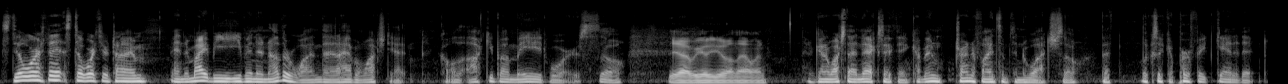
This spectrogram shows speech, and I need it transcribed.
still worth it, still worth your time. And there might be even another one that I haven't watched yet called Akiba Maid Wars. So Yeah, we got to get on that one. I'm gonna watch that next. I think I've been trying to find something to watch, so that looks like a perfect candidate.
